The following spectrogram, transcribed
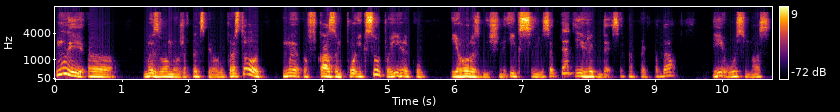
Ну і е, ми з вами вже, в принципі, використовували. Ми вказуємо по X, по Y його розміщення. X75, Y10, наприклад. Да? І ось у нас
